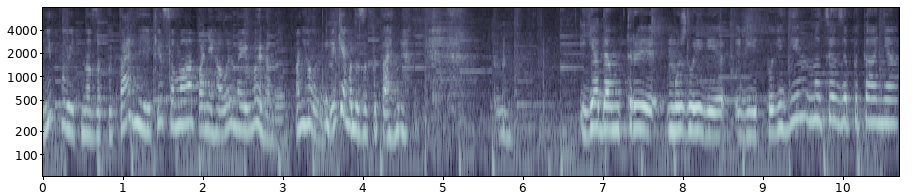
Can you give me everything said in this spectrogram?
відповідь на запитання, яке сама пані Галина і вигадала. Пані Галина, яке буде запитання? Я дам три можливі відповіді на це запитання.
